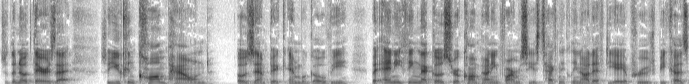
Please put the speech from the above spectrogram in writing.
so the note there is that so you can compound Ozempic and Wegovy, but anything that goes through a compounding pharmacy is technically not FDA approved because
